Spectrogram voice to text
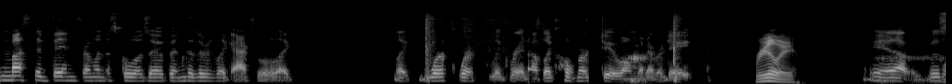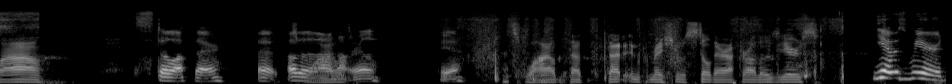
must have been from when the school was open because there was like actual like like work work like written up like homework due on whatever date. Really? Yeah, that was, was Wow, still up there. But other than that, wild. not really. Yeah. that's wild. That that information was still there after all those years. Yeah, it was weird.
